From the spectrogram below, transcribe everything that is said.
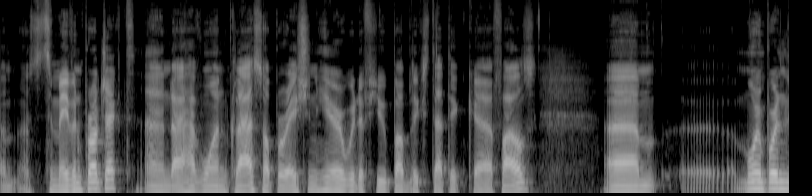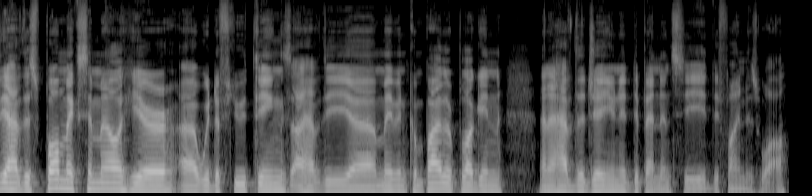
a, it's a Maven project, and I have one class operation here with a few public static uh, files. Um, uh, more importantly, I have this POM XML here uh, with a few things. I have the uh, Maven compiler plugin, and I have the JUnit dependency defined as well.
